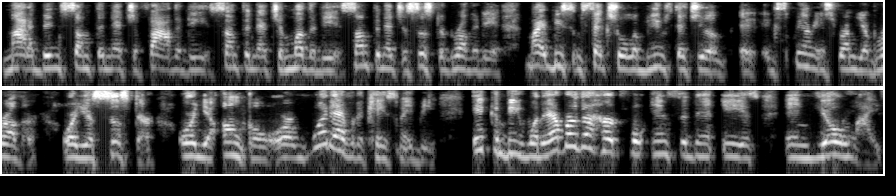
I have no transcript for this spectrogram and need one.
Might have been something that your father did, something that your mother did, something that your sister, brother did. Might be some sexual abuse that you experienced from your brother or your sister or your uncle or whatever the case may be. It can be whatever the hurtful incident is in your life,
